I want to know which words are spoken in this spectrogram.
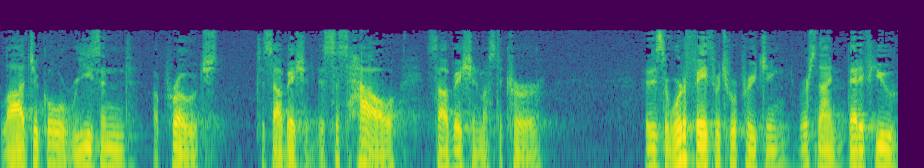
logical, reasoned approach to salvation. This is how salvation must occur. It is the word of faith which we're preaching, verse 9, that if you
